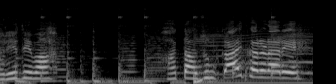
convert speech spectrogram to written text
अरे देवा आता अजून काय करणार आहे?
